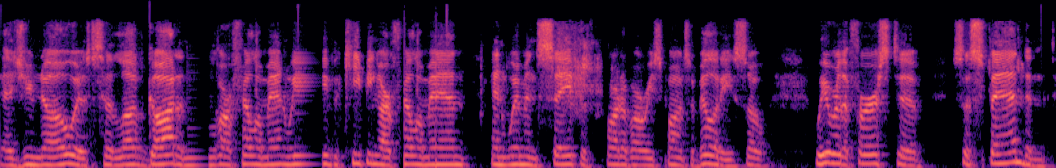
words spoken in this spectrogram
as you know, is to love God and love our fellow man. We've been keeping our fellow man and women safe as part of our responsibilities. So, we were the first to suspend and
